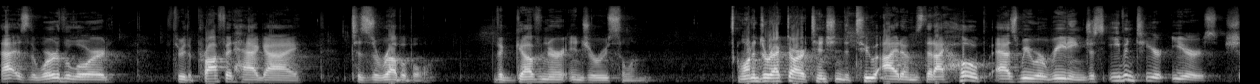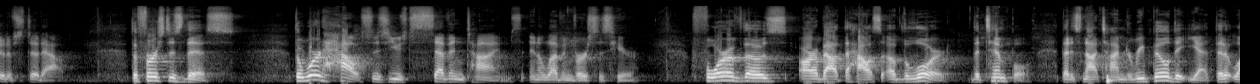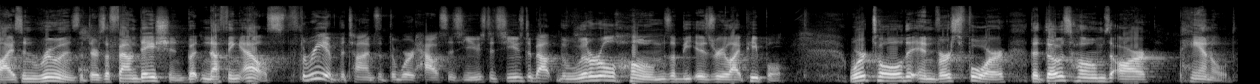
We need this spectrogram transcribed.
That is the word of the Lord through the prophet Haggai to Zerubbabel the governor in Jerusalem. I want to direct our attention to two items that I hope, as we were reading, just even to your ears, should have stood out. The first is this the word house is used seven times in 11 verses here. Four of those are about the house of the Lord, the temple, that it's not time to rebuild it yet, that it lies in ruins, that there's a foundation, but nothing else. Three of the times that the word house is used, it's used about the literal homes of the Israelite people. We're told in verse 4 that those homes are paneled.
